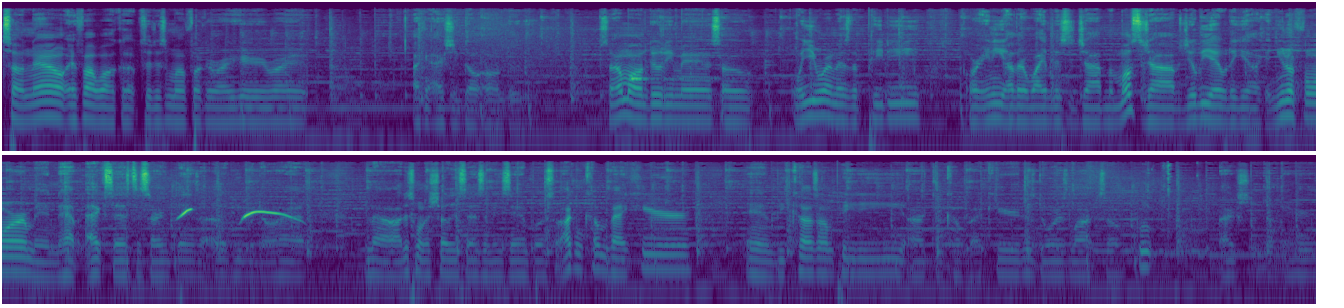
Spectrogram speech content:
So now, if I walk up to this motherfucker right here, right, I can actually go on duty. So I'm on duty, man. So when you run as the PD, or any other whitelisted job. But most jobs, you'll be able to get like a uniform and have access to certain things that other people don't. Now, I just want to show this as an example. So I can come back here, and because I'm PD, I can come back here. This door is locked, so boop, actually in here.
